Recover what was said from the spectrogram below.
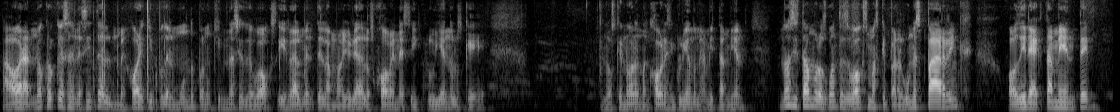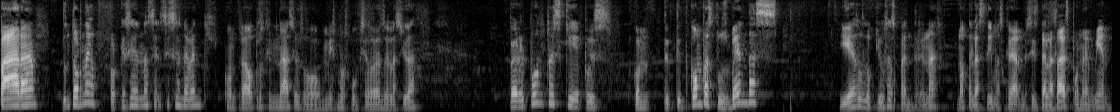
Ahora, no creo que se necesite el mejor equipo del mundo por un gimnasio de box y realmente la mayoría de los jóvenes, incluyendo los que los que no eran tan jóvenes, incluyéndome a mí también, no necesitamos los guantes de box más que para algún sparring o directamente para un torneo, porque se hacen, eventos contra otros gimnasios o mismos boxeadores de la ciudad. Pero el punto es que, pues, te, compras tus vendas y eso es lo que usas para entrenar. No te lastimas, créanme, si te las sabes poner bien.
